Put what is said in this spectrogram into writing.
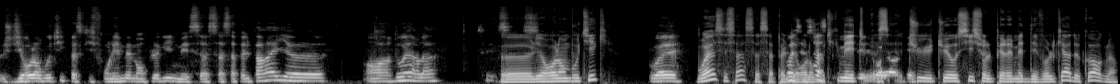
je dis Roland boutique parce qu'ils font les mêmes en plugin, mais ça, ça s'appelle pareil euh, en hardware là. Euh, les Roland Boutique Ouais. Ouais, c'est ça, ça s'appelle Ouais, les Roland ça, Boutique. Mais tu, voilà, ok. tu, tu es aussi sur le périmètre des Volca de Korg, là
